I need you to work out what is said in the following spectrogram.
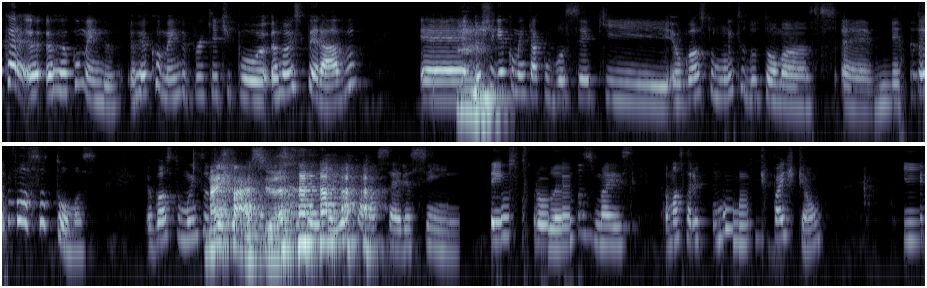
Cara, eu, eu recomendo. Eu recomendo porque, tipo, eu não esperava. É, hum. Eu cheguei a comentar com você que eu gosto muito do Thomas. É, eu não falo só Thomas. Eu gosto muito Mais do fácil, né? que é uma série assim. Tem os problemas, mas é uma série que eu amo muito de paixão. E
